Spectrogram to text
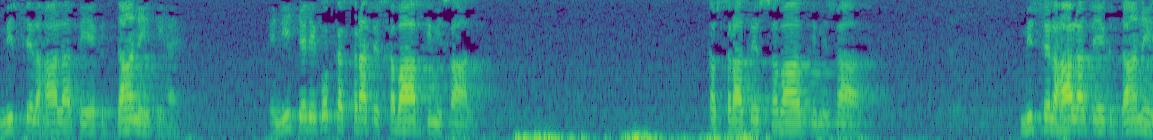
مثل حالت ایک دانے کی ہے۔ نیچے لکھو کثرات ثواب کی مثال۔ کثرات ثواب کی مثال۔ مثل حالت ایک دانے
